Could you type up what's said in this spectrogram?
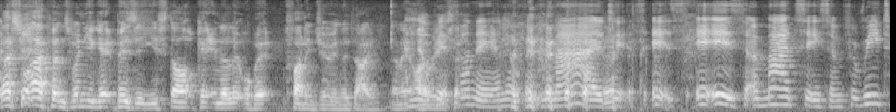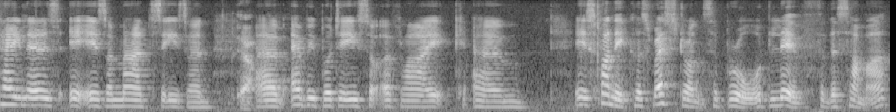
That's what happens when you get busy. You start getting a little bit funny during the day. And a I little really bit funny, a little bit mad. It's it's it is a mad season for retailers. It is a mad season. Yeah. Um, everybody sort of like um, it's funny because restaurants abroad live for the summer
